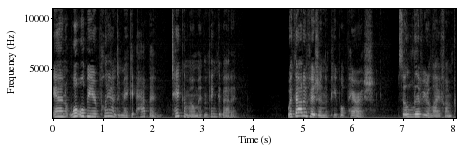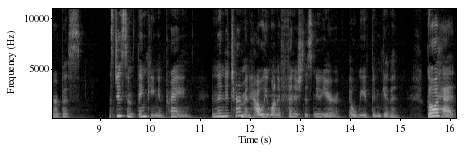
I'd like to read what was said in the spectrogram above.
And what will be your plan to make it happen? Take a moment and think about it. Without a vision, the people perish. So live your life on purpose. Let's do some thinking and praying, and then determine how we want to finish this new year that we've been given. Go ahead.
